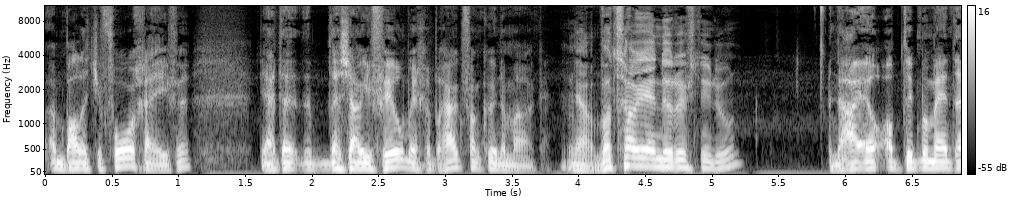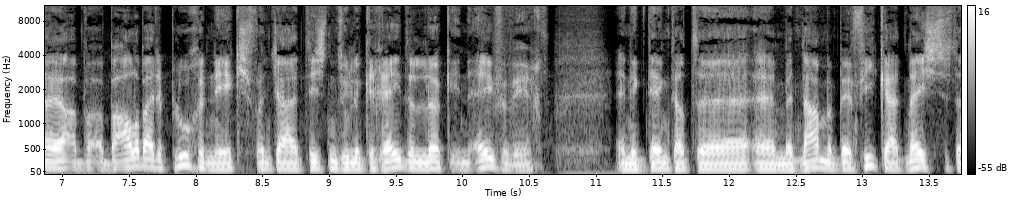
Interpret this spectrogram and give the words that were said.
een balletje voorgeven. Ja, daar zou je veel meer gebruik van kunnen maken. Ja, wat zou je in de rust nu doen? Nou, op dit moment uh, bij allebei de ploegen niks. Want ja, het is natuurlijk redelijk in evenwicht. En ik denk dat uh, uh, met name Benfica het meest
